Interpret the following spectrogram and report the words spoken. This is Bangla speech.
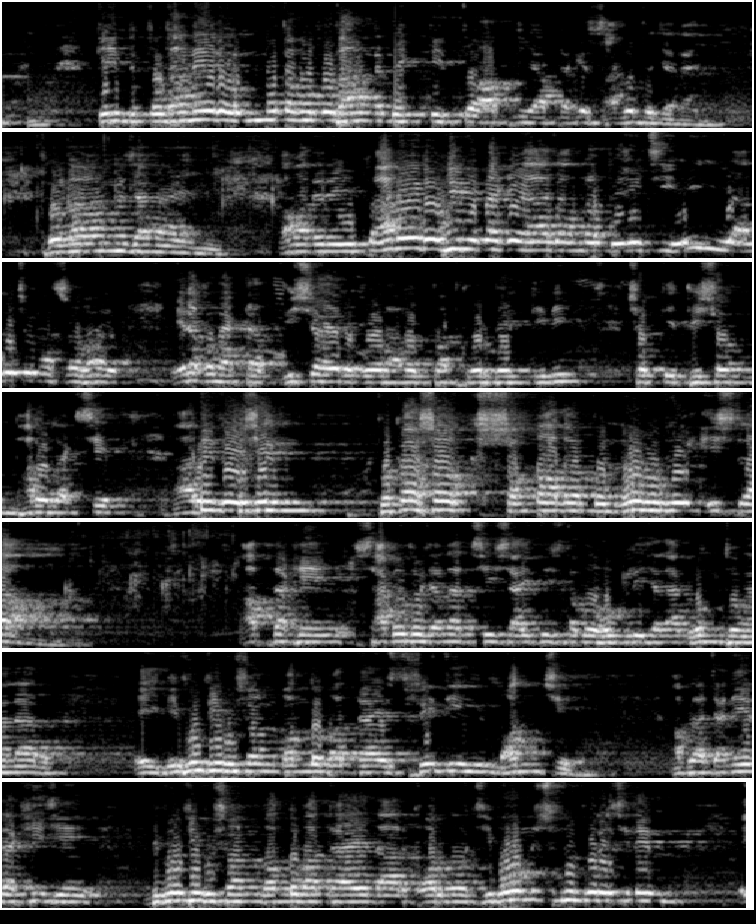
কিন্তু প্রধানের অন্যতম প্রধান ব্যক্তিত্ব আপনি, আপনাকে স্বাগত জানাই। প্রণাম জানাই। আমাদের এই প্রাণের অভিনেতাকে আজ আমরা পেয়েছি এই আলোচনা সভায়। এরকম একটা বিষয়ের উপর আলোকপাত করবেন তিনি। সত্যি ভীষণ ভালো লাগছে। আর প্রকাশক, সম্পাদক নজরুল ইসলাম। আপনাকে স্বাগত জানাচ্ছি সাঁত্রিশতম হুগলি জেলা গ্রন্থমেলার এই বিভূতিভূষণ বন্দ্যোপাধ্যায়ের স্মৃতি মঞ্চে। আমরা জানিয়ে রাখি যে বিভূতিভূষণ বন্দ্যোপাধ্যায় তার কর্মজীবন শুরু করেছিলেন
